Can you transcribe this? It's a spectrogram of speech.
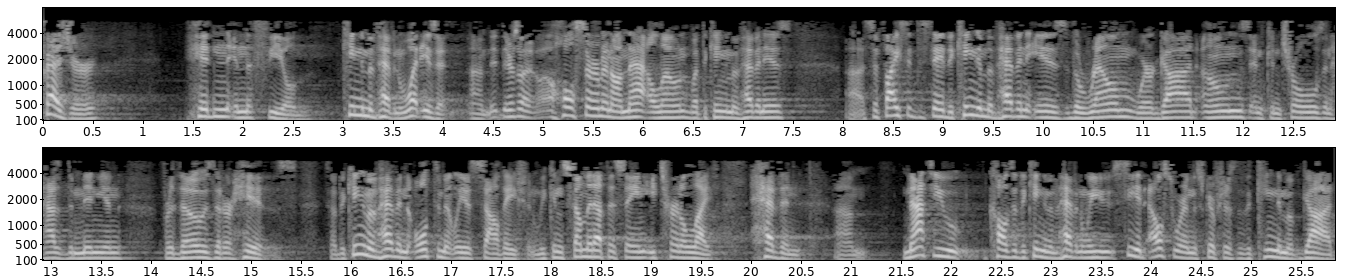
treasure hidden in the field. Kingdom of heaven, what is it? Um, there's a, a, whole sermon on that alone, what the kingdom of heaven is. Uh, suffice it to say, the kingdom of heaven is the realm where God owns and controls and has dominion for those that are His. So the kingdom of heaven ultimately is salvation. We can sum it up as saying eternal life, heaven. Um, Matthew calls it the kingdom of heaven. We see it elsewhere in the scriptures as the kingdom of God.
